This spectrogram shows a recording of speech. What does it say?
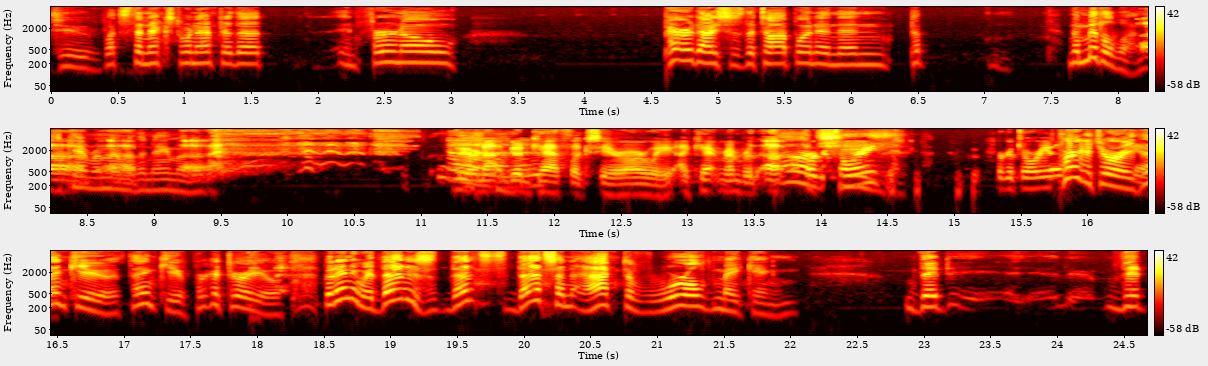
to what's the next one after that? Inferno. Paradise is the top one, and then the middle one. I can't uh, remember uh, the name of it. Uh, we are not good Catholics here, are we? I can't remember. Uh, oh, Purgatory. Purgatorio. Purgatory. Yeah. Thank you. Thank you. Purgatorio. But anyway, that is that's that's an act of world making that that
